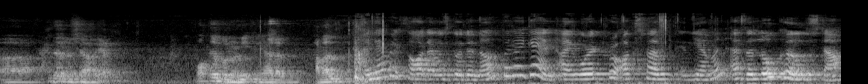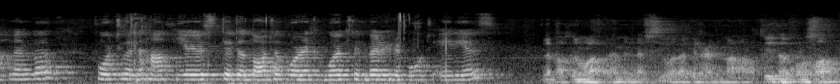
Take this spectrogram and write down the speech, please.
آه، إحدى المشاريع I never thought I was good enough, but again, I worked for Oxfam in Yemen as a local staff member for two and a half years, did a lot of work, worked in very remote areas. لم أكن واثقا من نفسي ولكن عندما أعطيت الفرصة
